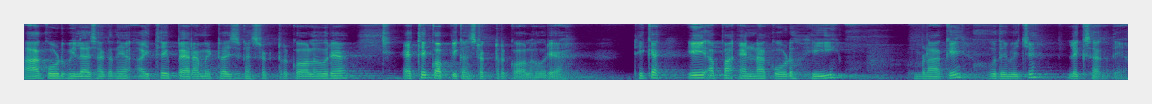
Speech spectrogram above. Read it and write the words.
ਆਹ ਕੋਡ ਵੀ ਲੈ ਸਕਦੇ ਹਾਂ। ਇੱਥੇ ਪੈਰਾਮੀਟਰਾਈਜ਼ਡ ਕੰਸਟਰਕਟਰ ਕਾਲ ਹੋ ਰਿਹਾ ਇੱਥੇ ਕਾਪੀ ਕੰਸਟਰਕਟਰ ਕਾਲ ਹੋ ਰਿਹਾ ਠੀਕ ਹੈ? ਇਹ ਆਪਾਂ ਇੰਨਾ ਕੋਡ ਹੀ ਬਣਾ ਕੇ ਉਹਦੇ ਵਿੱਚ ਲਿਖ ਸਕਦੇ ਹਾਂ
